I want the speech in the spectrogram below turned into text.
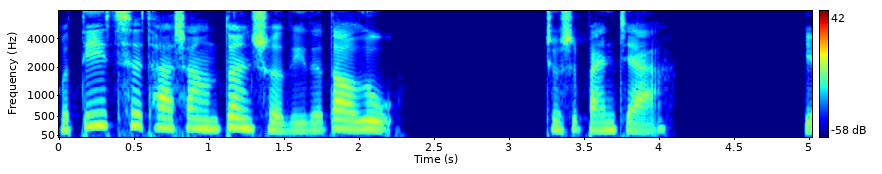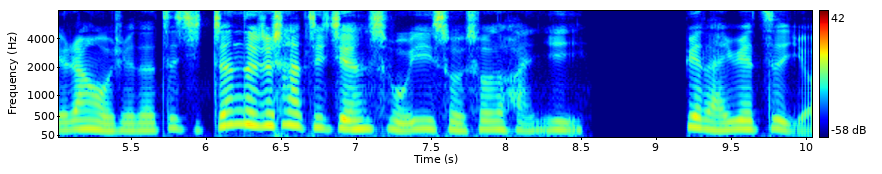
我第一次踏上断舍离的道路。就是搬家，也让我觉得自己真的就像极简主义所说的含义，越来越自由。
